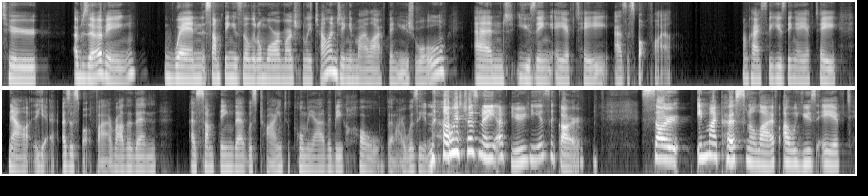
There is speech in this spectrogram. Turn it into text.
to observing when something is a little more emotionally challenging in my life than usual and using EFT as a spot fire. Okay, so using EFT now, yeah, as a spot fire rather than as something that was trying to pull me out of a big hole that I was in, which was me a few years ago. So, in my personal life, I will use EFT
